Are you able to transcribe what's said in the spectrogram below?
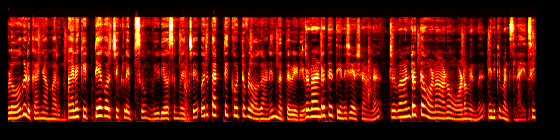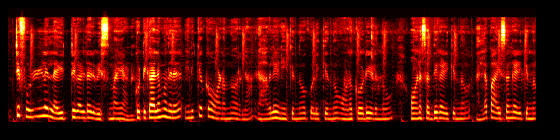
വ്ളോഗ് എടുക്കാൻ ഞാൻ മറന്നു. അങ്ങനെ കിട്ടിയ കുറച്ച് ക്ലിപ്സും വീഡിയോസും വെച്ച് ഒരു തട്ടിക്കൂട്ട് വ്ളോഗാണ് ഇന്നത്തെ വീഡിയോ ട്രിവാൻഡ്രത്ത് എത്തിയതിനു ശേഷമാണ് ട്രിവാൻഡ്രത്തെ ഓണമാണ് ഓണം എന്ന് എനിക്ക് മനസ്സിലായത്. സിറ്റി ഫുള്ള് ലൈറ്റുകളുടെ ഒരു വിസ്മയമാണ് കുട്ടിക്കാലം മുതൽ എനിക്കൊക്കെ ഓണം എന്ന് പറഞ്ഞാൽ രാവിലെ എണീക്കുന്നു കുളിക്കുന്നു ഓണക്കോടി ഇടുന്നു ഓണസദ്യ കഴിക്കുന്നു നല്ല പായസം കഴിക്കുന്നു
